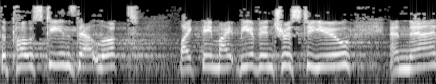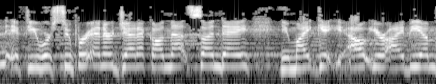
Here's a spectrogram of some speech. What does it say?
the postings that looked like they might be of interest to you. And then if you were super energetic on that Sunday, you might get out your IBM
